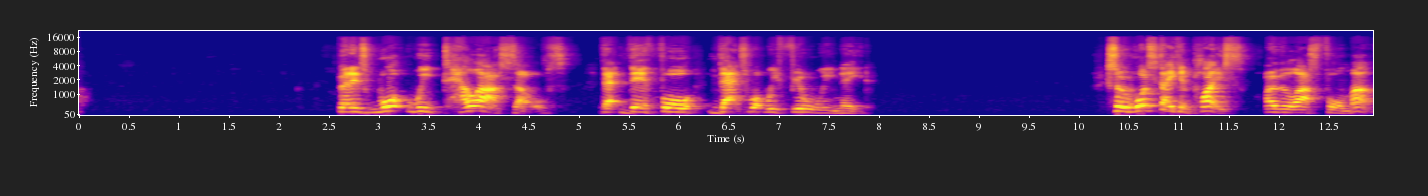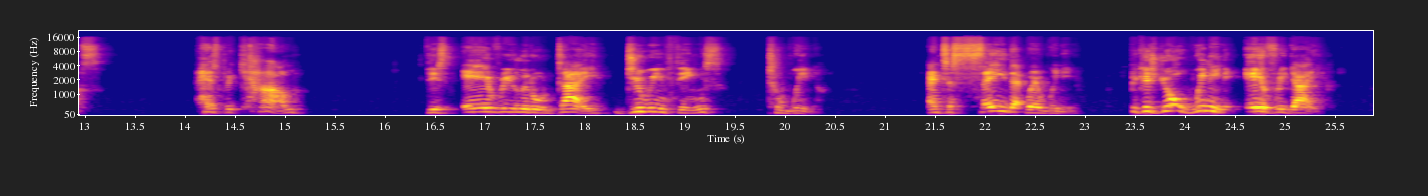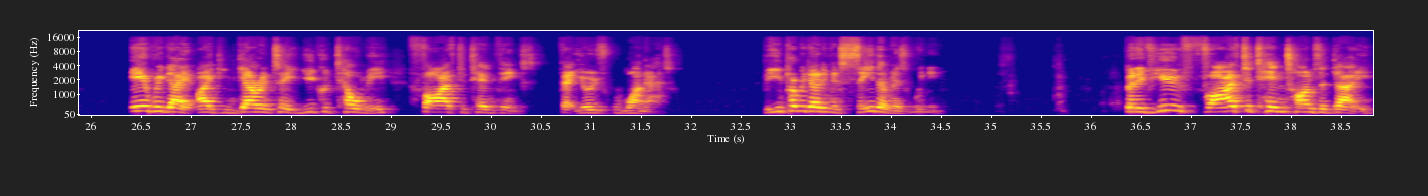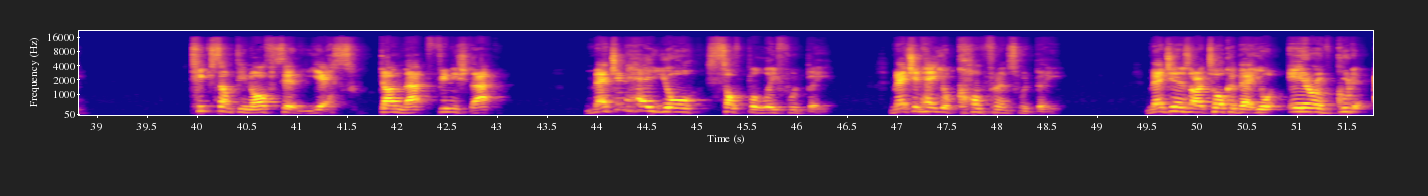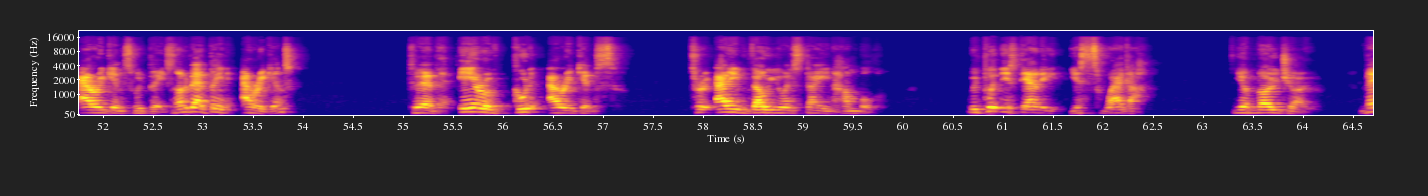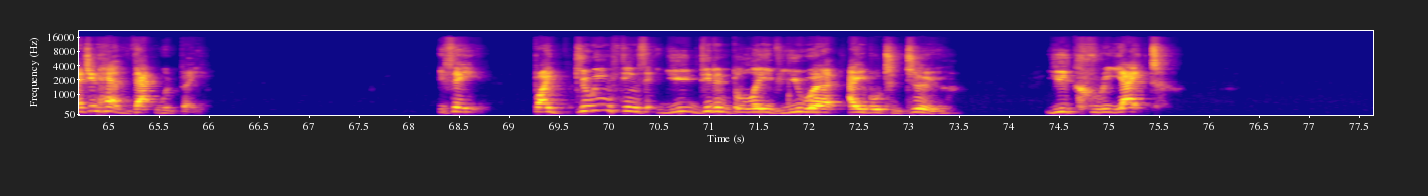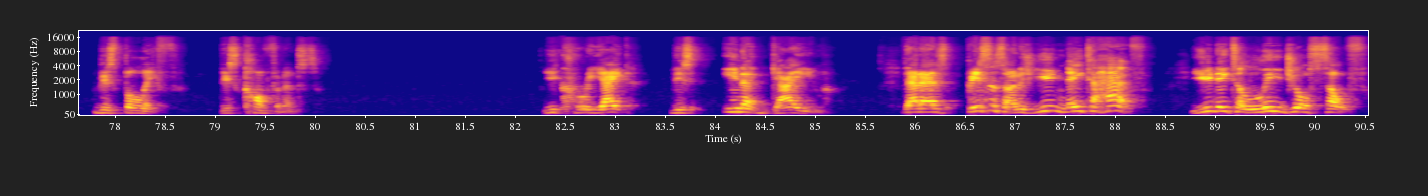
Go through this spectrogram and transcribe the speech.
But it's what we tell ourselves that therefore that's what we feel we need. So, what's taken place over the last four months has become this every little day doing things to win and to see that we're winning because you're winning every day. Every day, I can guarantee you could tell me five to 10 things that you've won at, but you probably don't even see them as winning. But if you five to 10 times a day tick something off, said, yes, done that, finished that, Imagine how your self belief would be. Imagine how your confidence would be. Imagine as I talk about your air of good arrogance would be. It's not about being arrogant, to have air of good arrogance through adding value and staying humble. We put this down to your swagger, your mojo. Imagine how that would be. You see, by doing things that you didn't believe you were able to do, you create this belief, this confidence. You create this inner game that, as business owners, you need to have. You need to lead yourself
